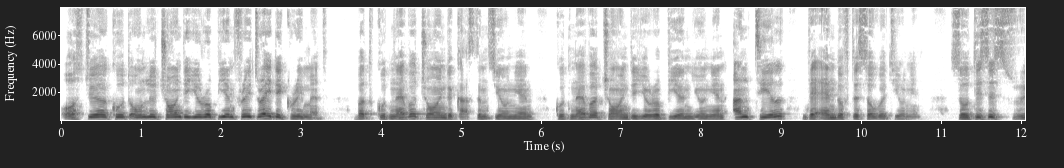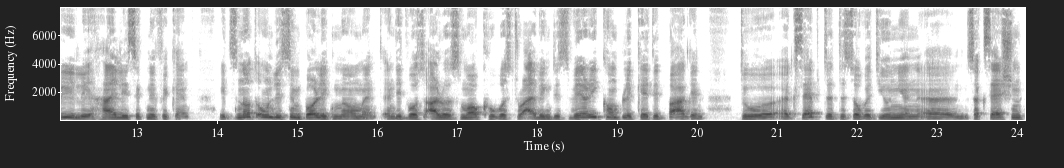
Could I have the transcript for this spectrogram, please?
Austria could only join the European Free Trade Agreement, but could never join the customs union could never join the European Union until the end of the Soviet Union. So this is really highly significant. It's not only symbolic moment, and it was Alois Mock who was driving this very complicated bargain to accept that the Soviet Union uh, succession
